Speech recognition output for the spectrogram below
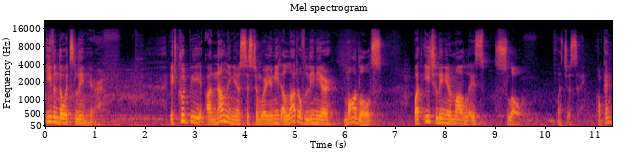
even though it's linear. It could be a nonlinear system where you need a lot of linear models, but each linear model is slow, let's just say, okay?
